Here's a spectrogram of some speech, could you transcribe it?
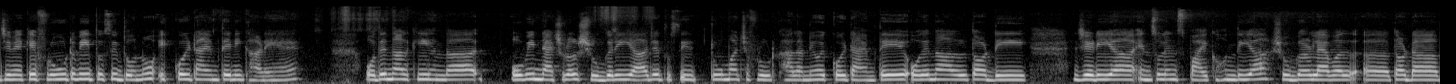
ਜਿਵੇਂ ਕਿ ਫਰੂਟ ਵੀ ਤੁਸੀਂ ਦੋਨੋਂ ਇੱਕੋ ਹੀ ਟਾਈਮ ਤੇ ਨਹੀਂ ਖਾਣੇ ਹੈ। ਉਹਦੇ ਨਾਲ ਕੀ ਹੁੰਦਾ, ਉਹ ਵੀ ਨੈਚੁਰਲ ਸ਼ੂਗਰ ਹੀ ਆ। ਜੇ ਤੁਸੀਂ ਟੂ ਮੱਚ ਫਰੂਟ ਖਾ ਲੈਂਦੇ ਹੋ ਇੱਕੋ ਹੀ ਟਾਈਮ ਤੇ, ਉਹਦੇ ਨਾਲ ਤੁਹਾਡੀ ਜਿਹੜੀ ਆ ਇਨਸੂਲਿਨ ਸਪਾਈਕ ਹੁੰਦੀ ਆ 슈ਗਰ ਲੈਵਲ ਤੁਹਾਡਾ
